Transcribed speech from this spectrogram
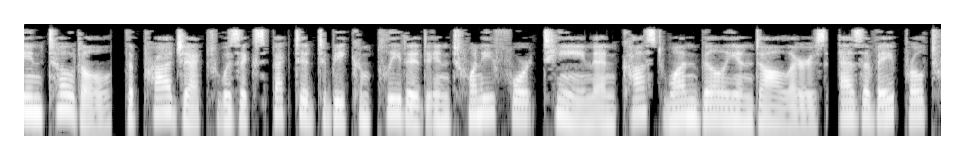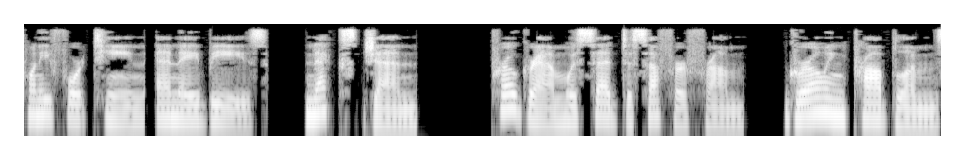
In total, the project was expected to be completed in 2014 and cost $1 billion. As of April 2014, NAB's NextGen program was said to suffer from growing problems.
